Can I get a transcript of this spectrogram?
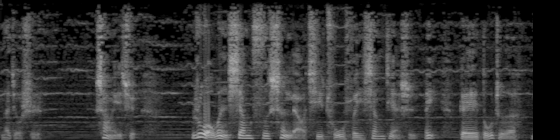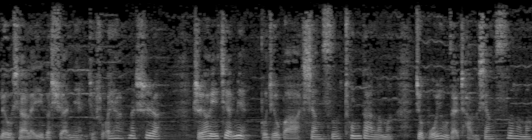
那就是上一句：“若问相思甚了期，除非相见时。哎，给读者留下了一个悬念，就说：“哎呀，那是啊，只要一见面，不就把相思冲淡了吗？就不用再长相思了吗？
